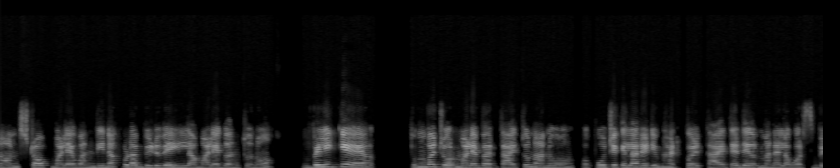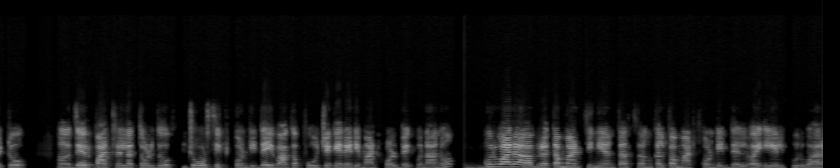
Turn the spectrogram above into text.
ನಾನ್ ಸ್ಟಾಪ್ ಮಳೆ, ಒಂದ್ ದಿನ ಕೂಡ ಬಿಡುವೆ ಇಲ್ಲ ಮಳೆಗಂತೂ ಬೆಳಿಗ್ಗೆ ತುಂಬಾ ಜೋರ್ ಮಳೆ ಬರ್ತಾ ಇತ್ತು. ನಾನು ಪೂಜೆಗೆಲ್ಲ ರೆಡಿ ಮಾಡ್ಕೊಳ್ತಾ ಇದ್ದೆ. ದೇವ್ರ ಮನೆಲ್ಲ ಒರೆಸ್ಬಿಟ್ಟು ದೇವ್ರ ಪಾತ್ರೆ ಎಲ್ಲ ತೊಳೆದು ಜೋಡ್ಸಿ ಇಟ್ಕೊಂಡಿದ್ದೆ ಇವಾಗ ಪೂಜೆಗೆ ರೆಡಿ ಮಾಡ್ಕೊಳ್ಬೇಕು ನಾನು. ಗುರುವಾರ ವ್ರತ ಮಾಡ್ತೀನಿ ಅಂತ ಸಂಕಲ್ಪ ಮಾಡ್ಕೊಂಡಿದ್ದೆ ಅಲ್ವಾ ಏಳ್ ಗುರುವಾರ.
